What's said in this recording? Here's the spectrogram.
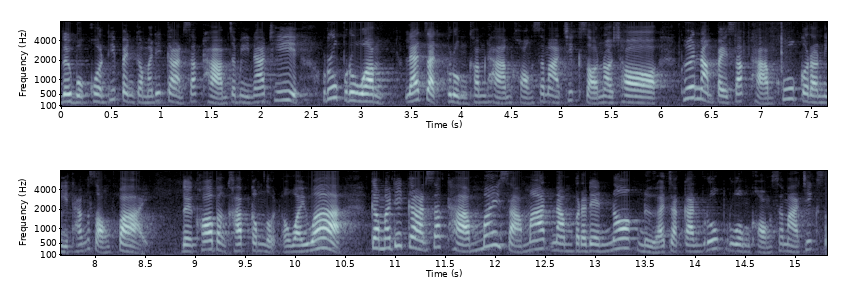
โดยบุคคลที่เป็นกรรมธิการซักถามจะมีหน้าที่รวบรวม และจัดกลุ่มคำถามของสมาชิกสอนอชเพื่อนำไปซักถามคู่กรณีทั้งสองฝ่าย โดยข้อบังคับกำหนดเอาไว้ว่า กรรมธิการซักถามไม่สามารถนำประเด็นนอกเหนือจากการรวบรวมของสมาชิกส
